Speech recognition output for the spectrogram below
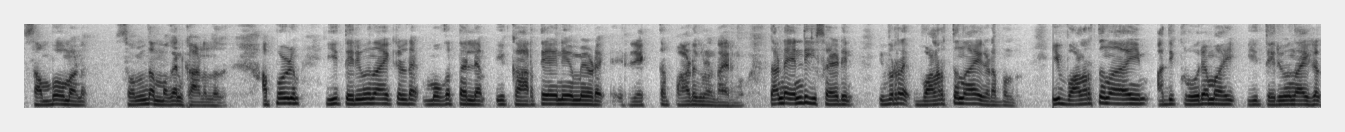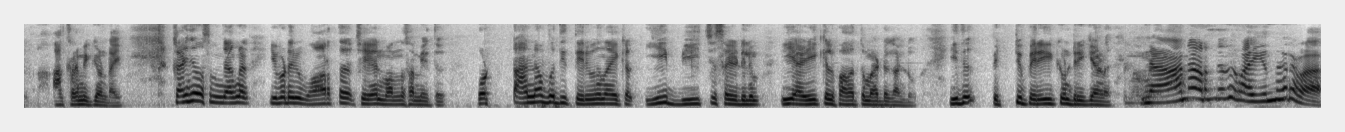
സംഭവമാണ് സ്വന്തം മകൻ കാണുന്നത്. അപ്പോഴും ഈ തെരുവ് നായ്ക്കളുടെ മുഖത്തെല്ലാം ഈ കാർത്തിയാനിയമ്മയുടെ രക്തപ്പാടുകളുണ്ടായിരുന്നു. അതുകൊണ്ട് എന്റെ ഈ സൈഡിൽ ഇവരുടെ വളർത്തുനായ കിടപ്പുണ്ട്. ഈ വളർത്തുനായയും അതിക്രൂരമായി ഈ തെരുവ് നായ്കൾ ആക്രമിക്കുകയുണ്ടായി. കഴിഞ്ഞ ദിവസം ഞങ്ങൾ ഇവിടെ ഒരു വാർത്ത ചെയ്യാൻ വന്ന സമയത്ത് ഒട്ടനവധി തെരുവ് നായ്ക്കൾ ഈ ബീച്ച് സൈഡിലും ഈ അഴീക്കൽ ഭാഗത്തുമായിട്ട് കണ്ടു. ഇത് പെറ്റു പെരുകിക്കൊണ്ടിരിക്കുകയാണ് ഞാൻ അറിഞ്ഞത് വൈകുന്നേരമാ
